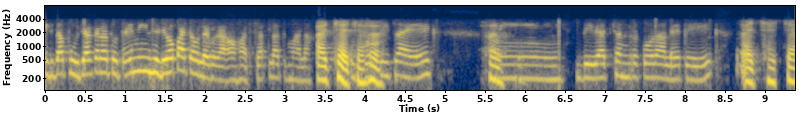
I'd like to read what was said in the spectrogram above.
एकदा पूजा करत होते. मी व्हिडिओ पाठवलाय बघा व्हॉट्सअपला तुम्हाला. अच्छा अच्छा हा. उदबत्तीचा एक. आणि दिव्यात चंद्रकोर आलंय ते एक. अच्छा अच्छा.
